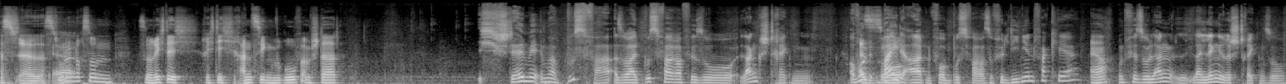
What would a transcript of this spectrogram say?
Hast, äh, hast du Ja. denn noch so einen, so einen richtig, richtig ranzigen Beruf am Start? Ich stelle mir immer Busfahrer, also halt Busfahrer für so Langstrecken. Obwohl Also so- beide Arten von Busfahrer, so für Linienverkehr Ja. und für so lang, längere Strecken so.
